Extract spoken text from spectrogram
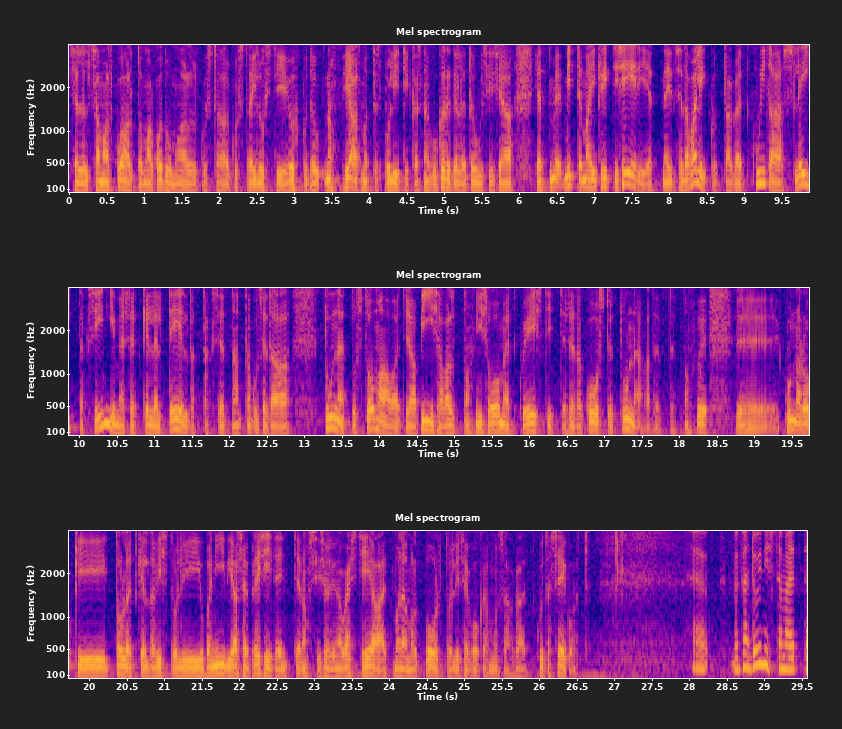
sellelt samalt kohalt oma kodumaal, kus ta, kus ta ilusti õhku tõu-, noh, heas mõttes poliitikas nagu kõrgele tõusis ja. ja et me, mitte ma ei kritiseeri, et neid, seda valikut, aga et kuidas leitakse inimesed, kellelt eeldatakse, et nad nagu seda tunnetust omavad ja piisavalt noh, nii Soomet kui Eestit ja seda koostööd tunnevad, et, et noh. Gunnar Oki tol hetkel ta vist oli juba Niivi asepresident ja noh, siis oli nagu hästi hea, et mõlemalt poolt oli see kogemus aga et kuidas seekord? ma pean tunnistama, et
